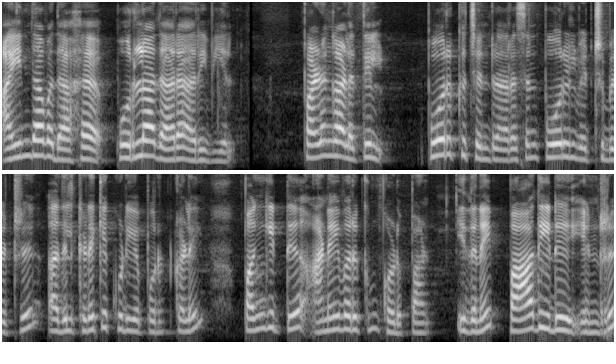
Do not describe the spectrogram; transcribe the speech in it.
ஐந்தாவதாக பொருளாதார அறிவியல். பழங்காலத்தில் போருக்கு சென்ற அரசன் போரில் வெற்றி பெற்று அதில் கிடைக்கக்கூடிய பொருட்களை பங்கிட்டு அனைவருக்கும் கொடுப்பான். இதனை பாதீடு என்று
